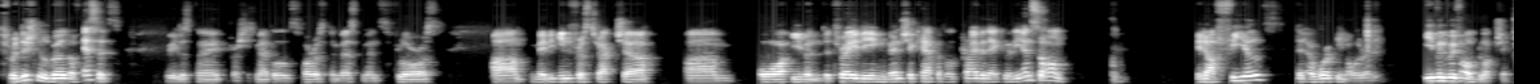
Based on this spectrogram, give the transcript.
traditional world of assets, real estate, precious metals, forest investments, floors, um, maybe infrastructure, um, or even the trading, venture capital, private equity, and so on. It are fields that are working already, even without blockchain.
